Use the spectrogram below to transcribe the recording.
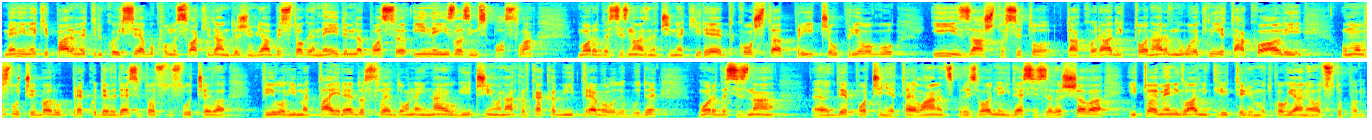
meni neki parametri kojih se ja bukvalno svaki dan držim. Ja bez toga ne idem na posao i ne izlazim s posla. Mora da se zna znači neki red, ko šta priča u prilogu i zašto se to tako radi. To naravno uvek nije tako, ali u mom slučaju, bar u preko 90% slučajeva, prilog ima taj redosled, onaj najlogičniji, onakav kakav bi trebalo da bude. Mora da se zna e, gde počinje taj lanac proizvodnje i gde se završava i to je meni glavni kriterijum od kog ja ne odstupam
